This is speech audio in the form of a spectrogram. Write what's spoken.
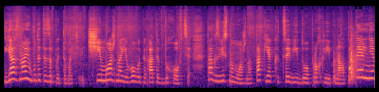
я знаю, будете запитувати, чи можна його випікати в духовці. Так, звісно, можна. Так як це відео про хліб на пательні,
